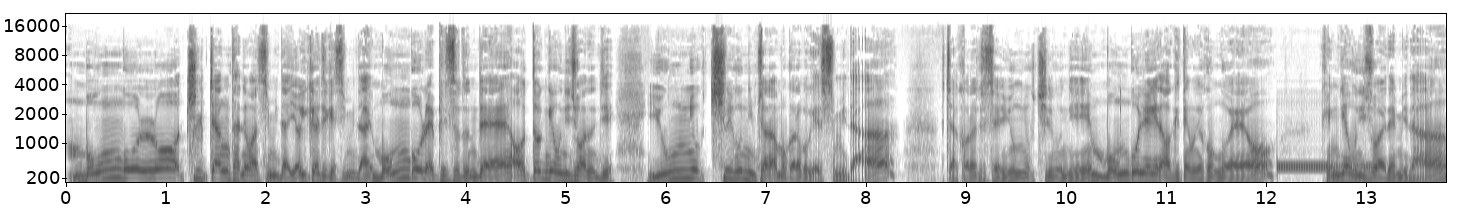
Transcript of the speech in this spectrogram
몽골로 출장 다녀왔습니다. 여기까지 겠습니다. 몽골 에피소드인데 어떤 게 운이 좋았는지 6679님 전화 한번 걸어보겠습니다. 자, 걸어주세요. 6679님. 몽골 얘기 나왔기 때문에 건 거예요. 굉장히 운이 좋아야 됩니다.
